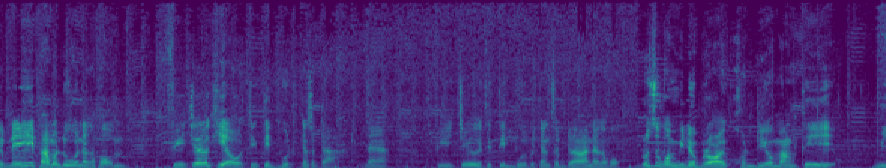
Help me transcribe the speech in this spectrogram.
ลิปนี้พามาดูนะครับผมฟีเจอร์เขียวที่ติดบูธประจำสัปดาห์นะฮะฟีเจอร์ที่ติดบูธประจำสัปดาห์นะครับผมรู้สึกว่ามีเดบรอยคนเดียวมั้งที่มี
